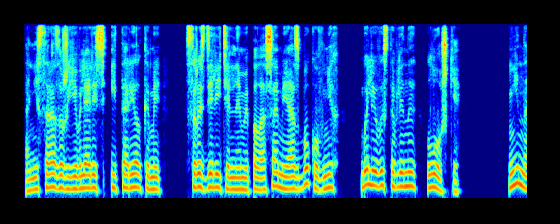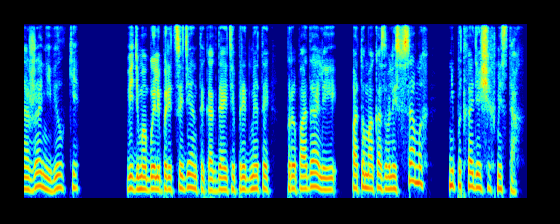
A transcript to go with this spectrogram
Они сразу же являлись и тарелками с разделительными полосами, а сбоку в них были выставлены ложки. Ни ножа, ни вилки, Видимо, были прецеденты, когда эти предметы пропадали и потом оказывались в самых неподходящих местах.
